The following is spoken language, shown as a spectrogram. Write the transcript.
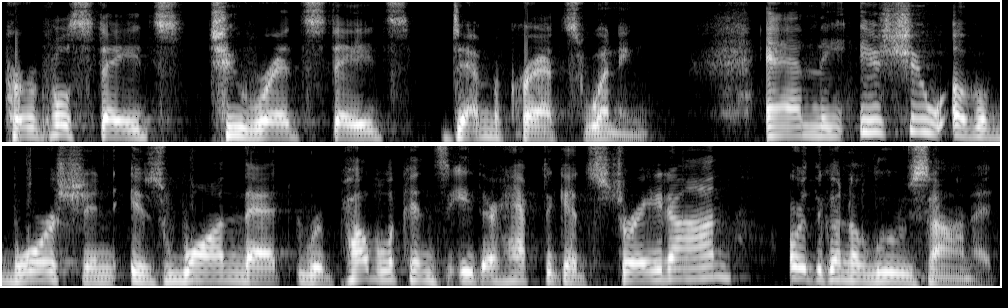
Purple states, two red states, Democrats winning. And the issue of abortion is one that Republicans either have to get straight on or they're going to lose on it.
